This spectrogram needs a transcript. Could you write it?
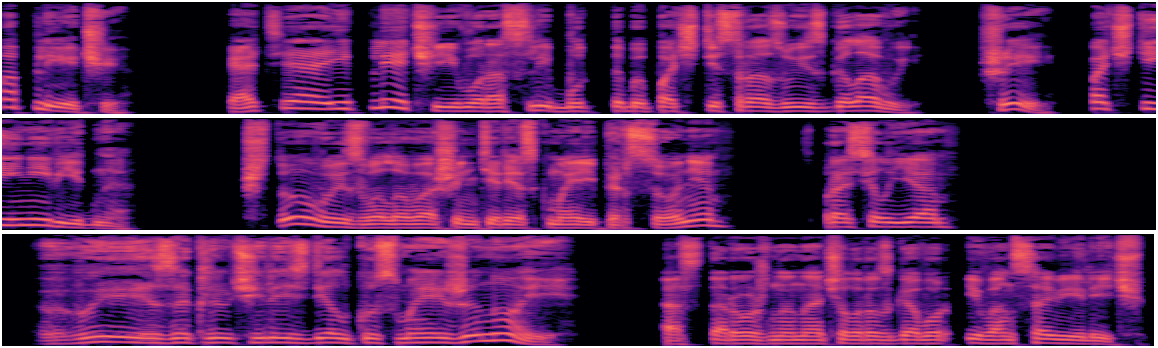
по плечи. Хотя и плечи его росли будто бы почти сразу из головы, шеи почти и не видно. «Что вызвало ваш интерес к моей персоне?» — спросил я. «Вы заключили сделку с моей женой», — осторожно начал разговор Иван Савельич.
